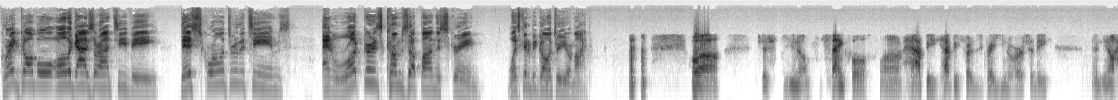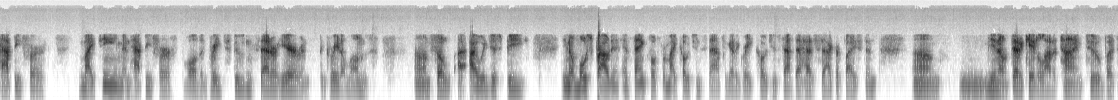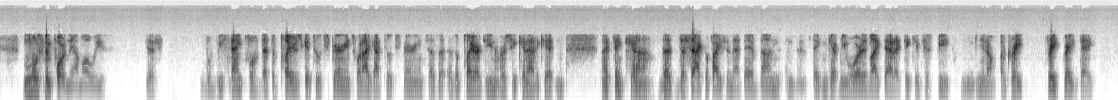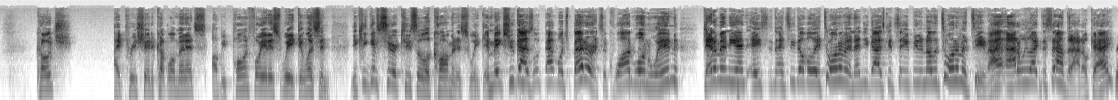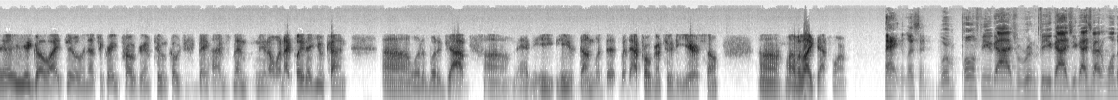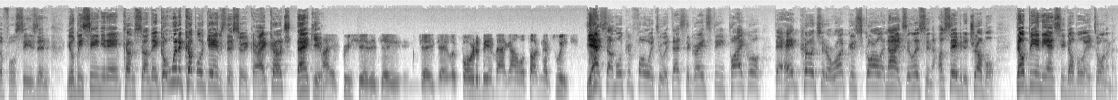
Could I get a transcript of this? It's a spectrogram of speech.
Greg Gumbel, all the guys are on TV. They're scrolling through the teams, and Rutgers comes up on the screen. What's going to be going through your mind? well, just you know, thankful, uh, happy, happy for this great university, and you know, happy for my team and happy for all the great students that are here and the great alums. Um, so I, I, would just be, you know, most proud and, and, thankful for my coaching staff. We got a great coaching staff that has sacrificed and, um, you know, dedicated a lot of time too. But most importantly, I'm always just will be thankful that the players get to experience what I got to experience as a as a player at the University of Connecticut, and I think uh, the the sacrificing that they have done, and if they can get rewarded like that, I think it'd just be you know a great great great day. Coach, I appreciate a couple of minutes. I'll be pulling for you this week. And listen, you can give Syracuse a little karma this week. It makes you guys look that much better. It's a quad one win. Get them in the NCAA tournament, and then you guys can say you beat another tournament team. How, how, do we like the sound of that? Okay. There you go. I do, and that's a great program too. And Coach Boeheim's been, you know, when I played at UConn, uh, what a, what a job uh, and he he's done with the, with that program through the years. So, uh, well, I would like that for him. Hey, listen, we're pulling for you guys. We're rooting for you guys. You guys have had a wonderful season. You'll be seeing your name come Sunday. Go win a couple of games this week, all right, Coach? Thank you. I appreciate it, J- JJ. Look forward to being back on. We'll talk next week. Yes, I'm looking forward to it. That's the great Steve Pikiell, the head coach of the Rutgers Scarlet Knights. And listen, I'll save you the trouble. They'll be in the NCAA tournament.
